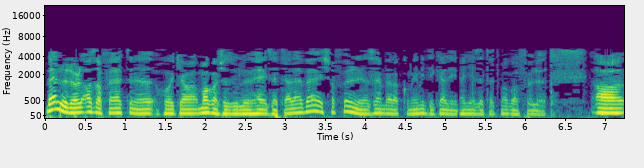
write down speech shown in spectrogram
Belülről az a feltűnő, hogy a magas az ülő helyzet eleve, és a fölnél az ember akkor még mindig elég mennyezetet maga fölött. A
